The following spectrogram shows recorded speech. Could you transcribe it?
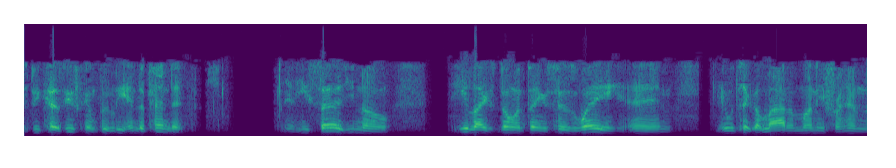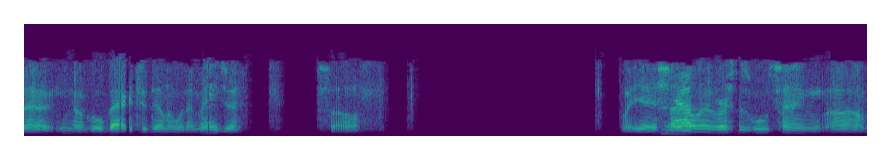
is because he's completely independent. And he said, you know, he likes doing things his way and it would take a lot of money for him to, you know, go back to dealing with a major. So but yeah, Shaolin versus Wu Tang um,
